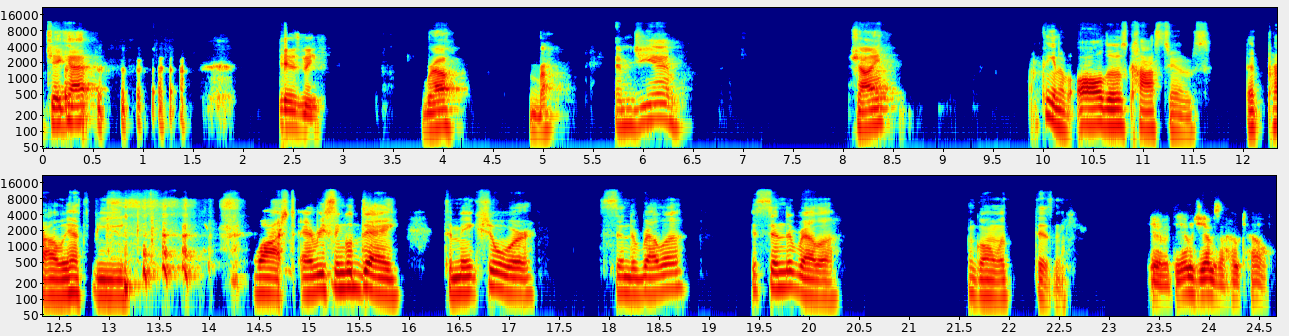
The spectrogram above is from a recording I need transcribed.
J Cat, Disney. bro, bro, MGM. shine. I'm thinking of all those costumes that probably have to be washed every single day to make sure Cinderella is Cinderella. I'm going with Disney. Yeah, but the MGM's a hotel.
